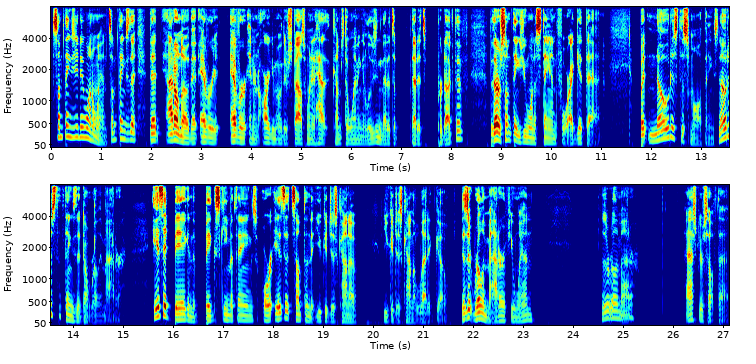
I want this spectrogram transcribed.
Some things you do want to win. Some things that, that I don't know that ever, ever in an argument with your spouse when it has, comes to winning and losing that it's a, that it's productive. But there are some things you want to stand for. I get that. But notice the small things. Notice the things that don't really matter. Is it big in the big scheme of things or is it something that you could just kind of you could just kind of let it go? Does it really matter if you win? Does it really matter? Ask yourself that.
